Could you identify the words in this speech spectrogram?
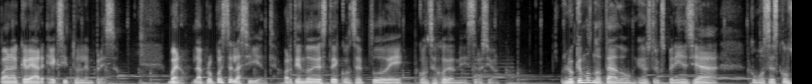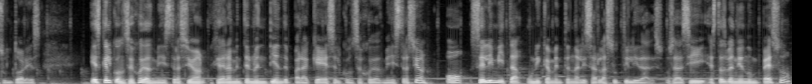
para crear éxito en la empresa. Bueno, la propuesta es la siguiente, partiendo de este concepto de consejo de administración. Lo que hemos notado en nuestra experiencia como CES consultores es que el consejo de administración generalmente no entiende para qué es el consejo de administración o se limita únicamente a analizar las utilidades. O sea, si estás vendiendo un peso,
